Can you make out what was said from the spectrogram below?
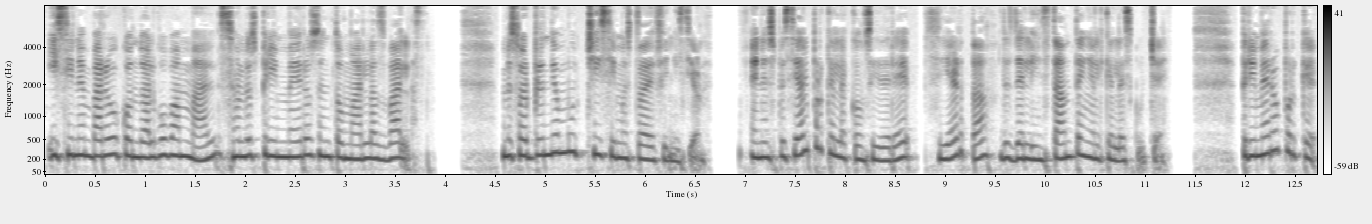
y sin embargo cuando algo va mal, son los primeros en tomar las balas. Me sorprendió muchísimo esta definición, en especial porque la consideré cierta desde el instante en el que la escuché. Primero porque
